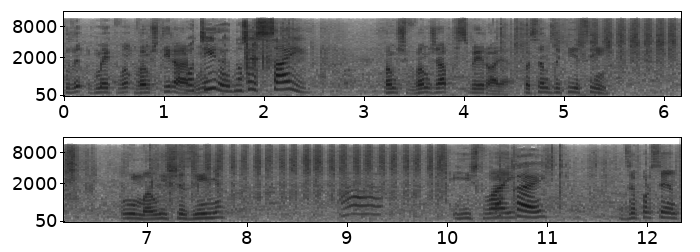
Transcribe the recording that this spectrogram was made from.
Pode- Como é que va- vamos tirar? Ou tira? Não sei se sai. Vamos, vamos já perceber, olha, passamos aqui assim uma lixazinha Ah, e isto vai ok. desaparecendo.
